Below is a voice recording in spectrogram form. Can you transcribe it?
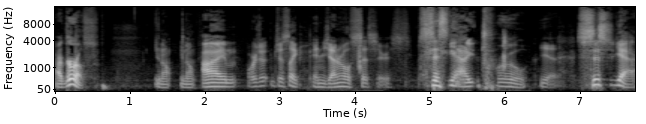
are girls. You know, you know, I'm Or ju- just like in general, sisters. sis. Yeah, true. Yeah. Sister, yeah.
